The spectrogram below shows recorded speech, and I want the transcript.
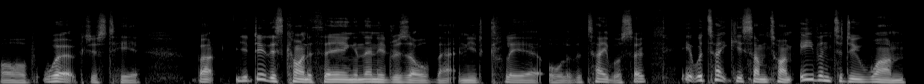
of work just here. But you'd do this kind of thing and then you'd resolve that and you'd clear all of the tables. So it would take you some time. Even to do one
